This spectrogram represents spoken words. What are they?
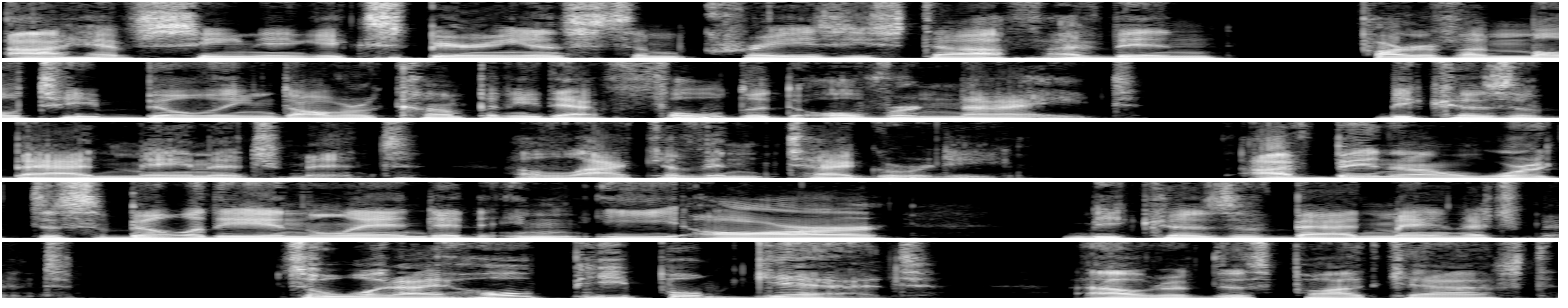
I have seen and experienced some crazy stuff. I've been part of a multi billion dollar company that folded overnight because of bad management, a lack of integrity. I've been on work disability and landed in ER because of bad management. So, what I hope people get out of this podcast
